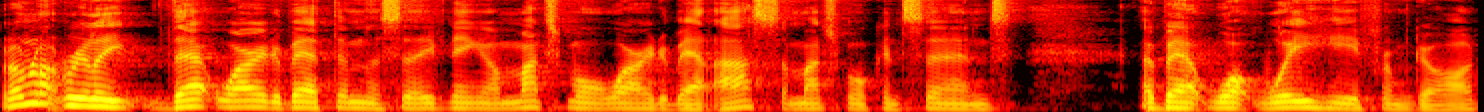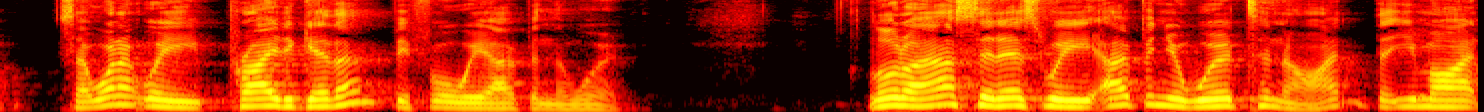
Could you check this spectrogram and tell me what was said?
But I'm not really that worried about them this evening. I'm much more worried about us. I'm much more concerned about what we hear from God. So why don't we pray together before we open the word? Lord, I ask that as we open your word tonight, that you might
